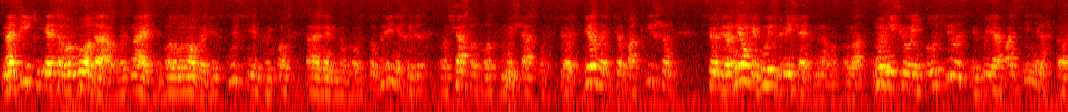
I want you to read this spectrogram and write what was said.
на пике этого года, вы знаете, было много дискуссий, в японской стороне много выступлений, что вот сейчас вот, вот мы сейчас вот все сделаем, все подпишем, все вернем и будет замечательно вот у нас. Но ничего не получилось, и были опасения, что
